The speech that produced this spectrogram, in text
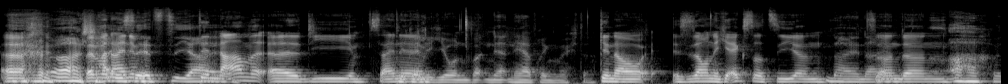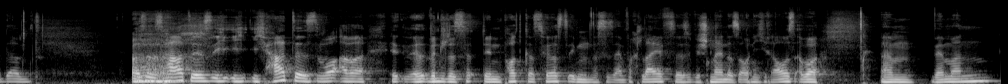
wenn man einem jetzt, ja, den. Namen, äh, die Die seine, Religion nä näher bringen möchte. genau, es ist auch nicht exorzieren, Nein, nein. sondern Ach, verdammt. Was das Harte ist, ich, ich, ich hatte es, aber äh, wenn du das, den Podcast hörst, eben, das ist einfach live, also wir schneiden das auch nicht raus, aber ähm, wenn man,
